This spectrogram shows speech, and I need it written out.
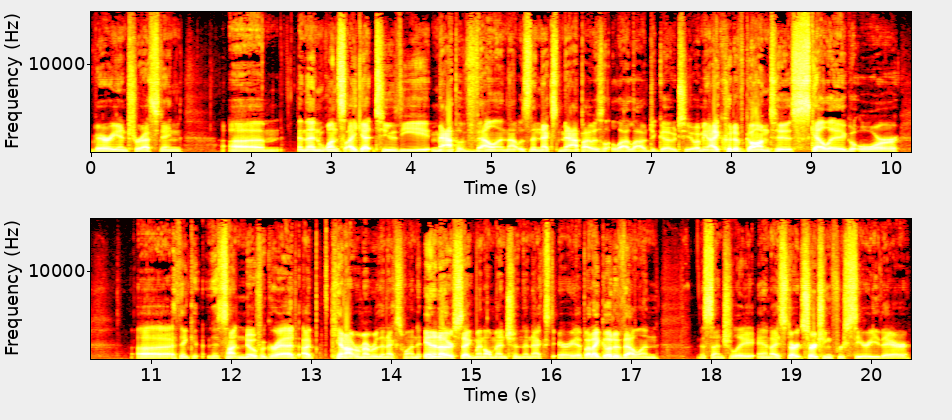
very interesting. Um, and then once I get to the map of Velen, that was the next map I was allowed to go to. I mean, I could have gone to Skellig or uh, I think it's not Novigrad. I cannot remember the next one. In another segment, I'll mention the next area. But I go to Velen, essentially, and I start searching for Ciri there.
